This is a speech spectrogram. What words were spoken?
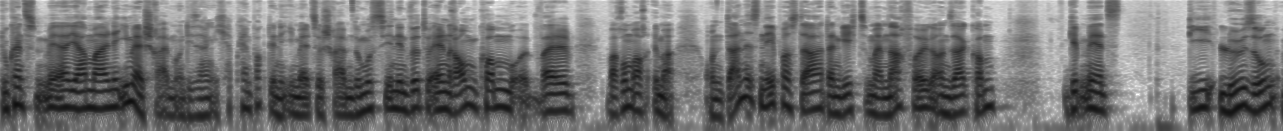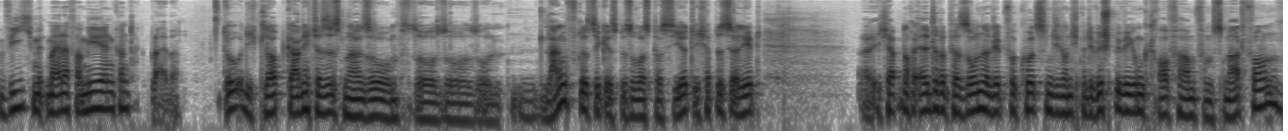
Du kannst mir ja mal eine E-Mail schreiben. Und die sagen, ich habe keinen Bock, dir eine E-Mail zu schreiben. Du musst hier in den virtuellen Raum kommen, weil, warum auch immer. Und dann ist Nepos da, dann gehe ich zu meinem Nachfolger und sage, komm, gib mir jetzt die Lösung, wie ich mit meiner Familie in Kontakt bleibe. Du, und ich glaube gar nicht, dass es mal so, so, so, so langfristig ist, bis sowas passiert. Ich habe das erlebt. Äh, ich habe noch ältere Personen erlebt vor kurzem, die noch nicht mehr die Wischbewegung drauf haben vom Smartphone.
